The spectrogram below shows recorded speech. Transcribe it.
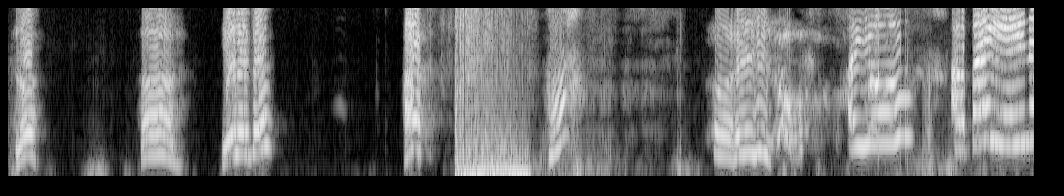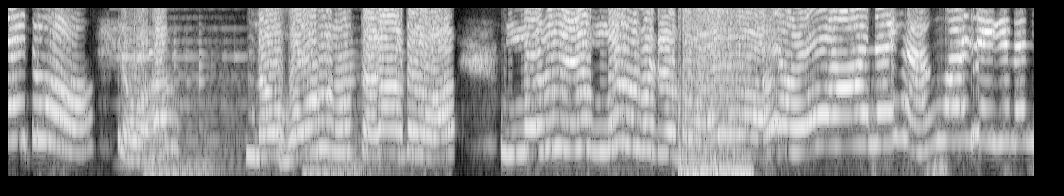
ಹಲೋ? ಹಾ. ಏನಾಯ್ತು? ಹಾ? ಹಾ? ಅಯ್ಯೋ. ಅಯ್ಯೋ ಅಪ್ಪ ಏನಾಯ್ತು? ನಾವು ಹೋಗುದು ತಡ ಆತಲ್ವ ಮದುವೆ ಮುರಿದು ಬಿಟ್ಟಿರತ್ತವ ಹೆಂಗ್ ಮಾಡ್ಲಿ ಈಗ? ನನ್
